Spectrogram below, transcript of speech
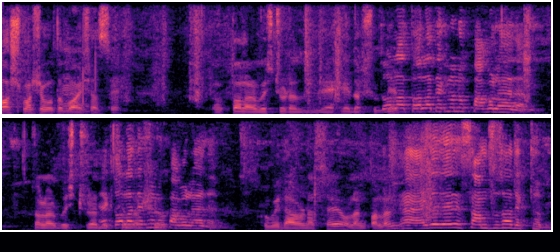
দশ মাসের মতো বয়স আছে। তলার বৈষ্টটা দেখে দর্শকদের তলা তলা দেখলে লোক পাগল হয়ে যাবে। তলার দেখছেন তলা দেখলে দর্শক। লোক পাগল হয়ে যাবে। খুবই দারুণ আছে ওলান পালন। হ্যাঁ এই যে সামসুসাও দেখতে হবে।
